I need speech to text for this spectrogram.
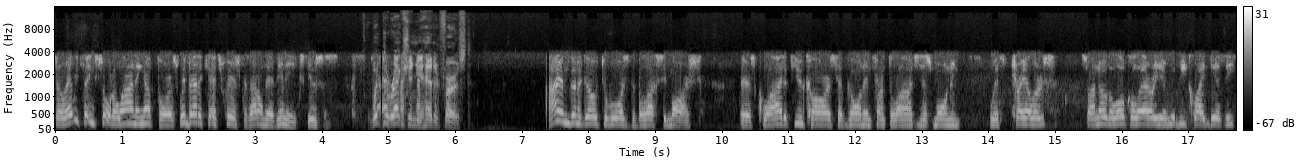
So everything's sort of lining up for us. We better catch fish because I don't have any excuses. What direction you headed first? I am going to go towards the Biloxi Marsh. There's quite a few cars have gone in front of the lodge this morning with trailers, so I know the local area will be quite busy.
